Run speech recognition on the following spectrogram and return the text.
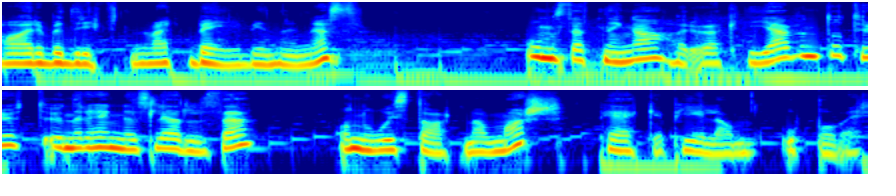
har bedriften vært babyen hennes. Omsetninga har økt jevnt og trutt under hennes ledelse, og nå i starten av mars peker pilene oppover.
